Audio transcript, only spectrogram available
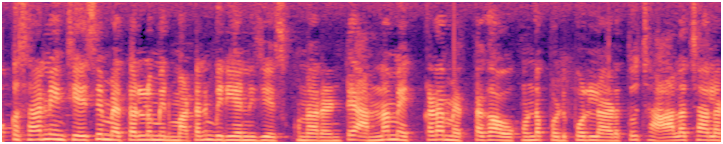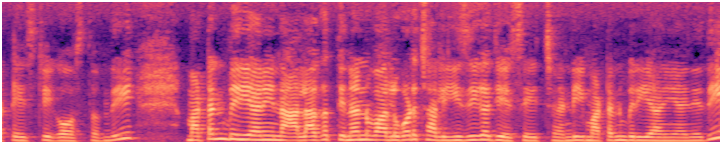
ఒక్కసారి నేను చేసే మెథడ్లో మీరు మటన్ బిర్యానీ చేసుకున్నారంటే అన్నం ఎక్కడ మెత్తగా అవ్వకుండా పొడి పొడిలాడుతూ చాలా చాలా టేస్టీగా వస్తుంది. మటన్ బిర్యానీ నాలాగా తినని వాళ్ళు కూడా చాలా ఈజీగా చేసేయచ్చండి ఈ మటన్ బిర్యానీ అనేది.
